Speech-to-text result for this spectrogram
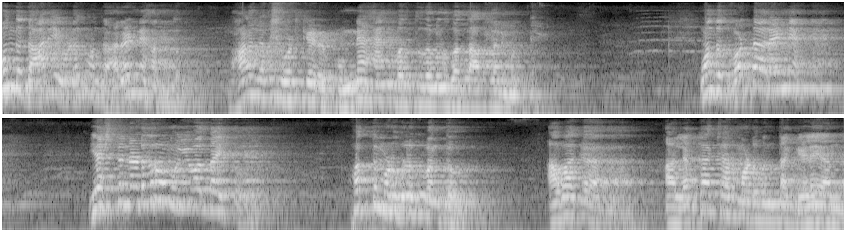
ಮುಂದೆ ದಾರಿ ಒಳಗೆ ಒಂದು ಅರಣ್ಯ ಹತ್ತು. ಭಾಳ ಲಕ್ಷ ಒಟ್ಟು ಕೇಳ್ರಿ ಪುಣ್ಯ ಹ್ಯಾಂಗ್ ಬರ್ತದ ಅನ್ನೋದು ಗೊತ್ತಾಗ್ತದೆ ನಿಮಗೆ. ಒಂದು ದೊಡ್ಡ ಅರಣ್ಯ. ಎಷ್ಟು ನಡೆದ್ರೂ ಮುಗಿವಲ್ದಾಯ್ತು ಹೊತ್ತು ಮುಳುಗುಲಕ್ಕೆ ಬಂತು. ಆವಾಗ ಆ ಲೆಕ್ಕಾಚಾರ ಮಾಡುವಂಥ ಗೆಳೆಯ ಅಂದ,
